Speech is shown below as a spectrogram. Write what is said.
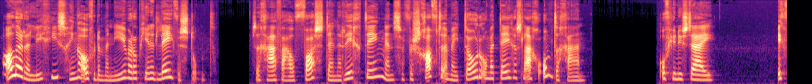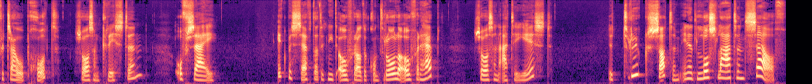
Alle religies gingen over de manier waarop je in het leven stond. Ze gaven houvast en richting en ze verschaften een methode om met tegenslagen om te gaan. Of je nu zei: Ik vertrouw op God, zoals een christen, of zei: Ik besef dat ik niet overal de controle over heb, zoals een atheïst. De truc zat hem in het loslaten zelf,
